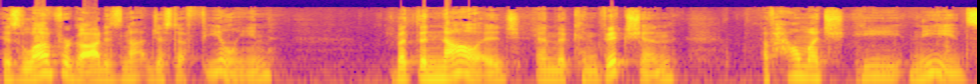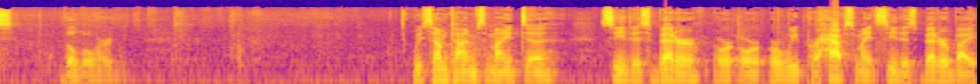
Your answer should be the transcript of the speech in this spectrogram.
His love for God is not just a feeling, but the knowledge and the conviction of how much he needs the Lord. We sometimes might uh, see this better, or, or, or we perhaps might see this better by,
